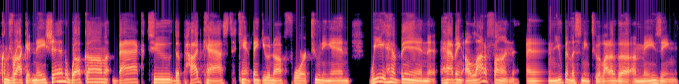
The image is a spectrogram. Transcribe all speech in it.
Outcomes Rocket Nation. Welcome back to the podcast. Can't thank you enough for tuning in. We have been having a lot of fun, and you've been listening to a lot of the amazing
